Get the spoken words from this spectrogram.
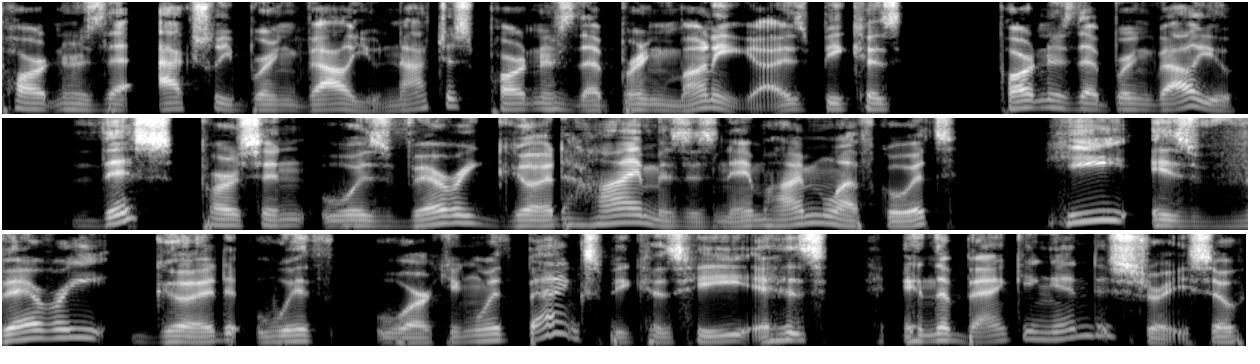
partners that actually bring value, not just partners that bring money, guys, because partners that bring value. This person was very good. Heim is his name, Heim Lefkowitz. He is very good with working with banks because he is in the banking industry. So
